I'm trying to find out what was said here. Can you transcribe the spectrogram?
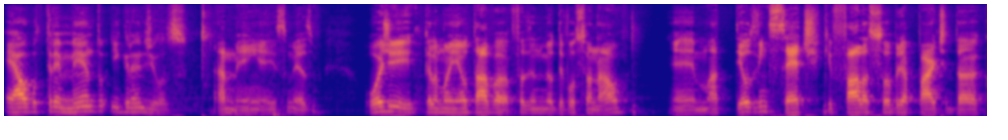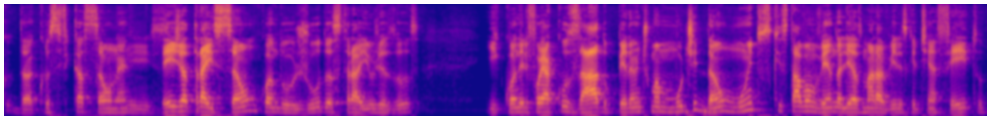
é algo tremendo e grandioso. Amém, é isso mesmo. Hoje, pela manhã, eu estava fazendo meu devocional, é, Mateus 27, que fala sobre a parte da, da crucificação, né? Isso. Desde a traição, quando Judas traiu Jesus, e quando ele foi acusado perante uma multidão, muitos que estavam vendo ali as maravilhas que ele tinha feito,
